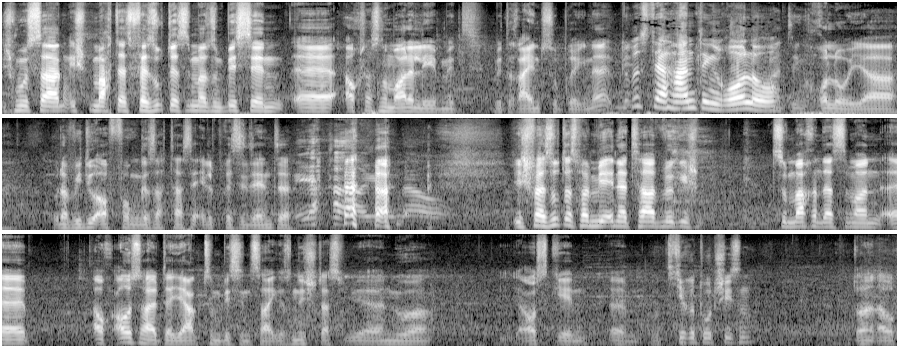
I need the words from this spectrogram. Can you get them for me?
Ich muss sagen, ich mache das, versuche das immer so ein bisschen äh, auch das normale Leben mit, mit reinzubringen. Ne? Du bist der Hunting Rollo. Hunting Rollo, ja. Oder wie du auch vorhin gesagt hast, der El Presidente. Ja, genau. Ich versuche das bei mir in der Tat wirklich zu machen, dass man äh, auch außerhalb der Jagd so ein bisschen zeigt. Also nicht, dass wir nur ausgehen ähm, und Tiere totschießen, sondern auch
